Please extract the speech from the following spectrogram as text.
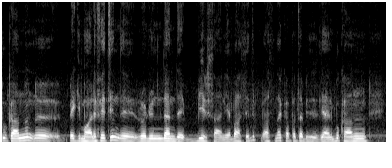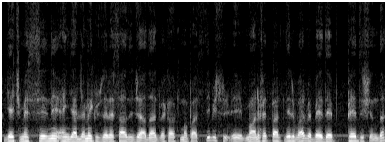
bu kanunun e, peki muhalefetin e, rolünden de bir saniye bahsedip aslında kapatabiliriz. Yani bu kanunun geçmesini engellemek üzere sadece Adalet ve Kalkınma Partisi bir e, muhalefet partileri var ve BDP dışında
